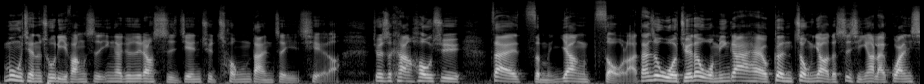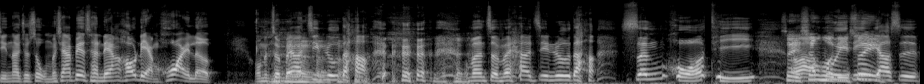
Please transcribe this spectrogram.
目前的处理方式，应该就是让时间去冲淡这一切了，就是看后续再怎么样走了。但是我觉得我们应该还有更重要的事情要来关心，那就是我们现在变成两好两坏了。我们准备要进入到，我们准备要进入到生活题，所以生活题不一定要是，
